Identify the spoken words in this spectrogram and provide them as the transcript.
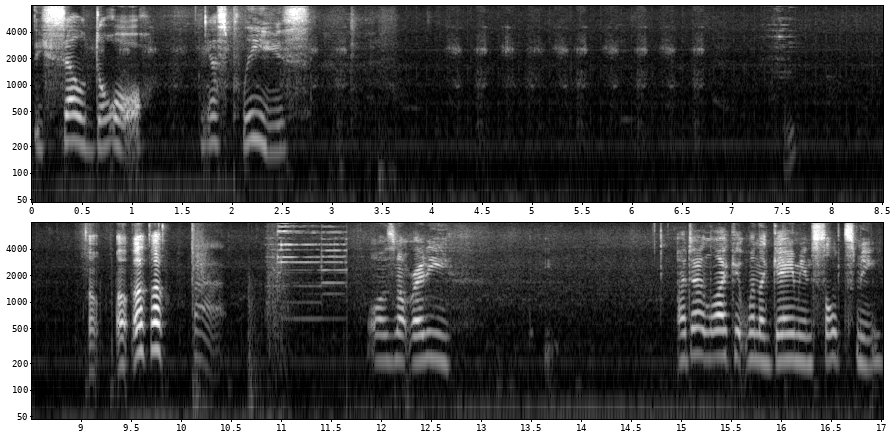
The cell door. Yes, please. Oh, oh, oh, oh! I was not ready. I don't like it when a game insults me.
